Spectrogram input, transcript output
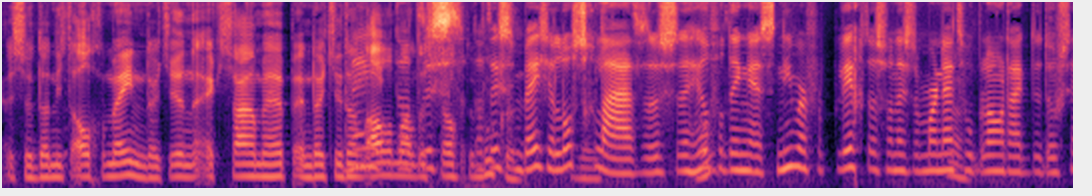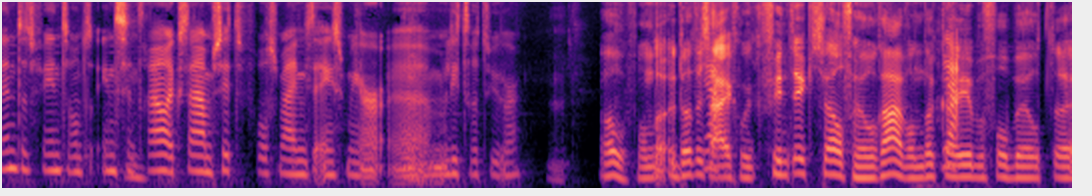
Is het dan niet algemeen dat je een examen hebt en dat je dan Nee, allemaal dat dezelfde is, dat boeken... is een beetje losgelaten. Dus heel Oh. veel dingen is niet meer verplicht. Dus dan is het maar net Ja. hoe belangrijk de docent het vindt. Want in het centraal examen zit volgens mij niet eens meer ehm, literatuur. Oh, want dat is Ja. eigenlijk, vind ik zelf heel raar. Want dan kan Ja. je bijvoorbeeld eh,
